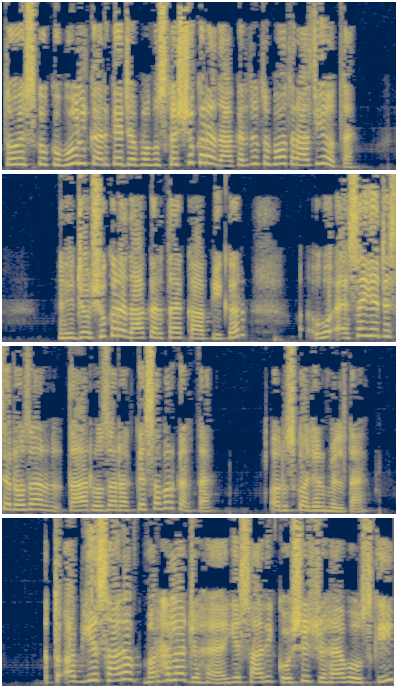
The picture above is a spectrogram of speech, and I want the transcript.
تو اس کو قبول کر کے جب ہم اس کا شکر ادا کرتے تو بہت راضی ہوتا ہے۔ یعنی جو شکر ادا کرتا ہے کھا پی کر، وہ ایسا ہی ہے جیسے روزہ دار روزہ رکھ کے صبر کرتا ہے اور اس کو اجر ملتا ہے۔ تو اب یہ سارا مرحلہ جو ہے، یہ ساری کوشش جو ہے، وہ اس کی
